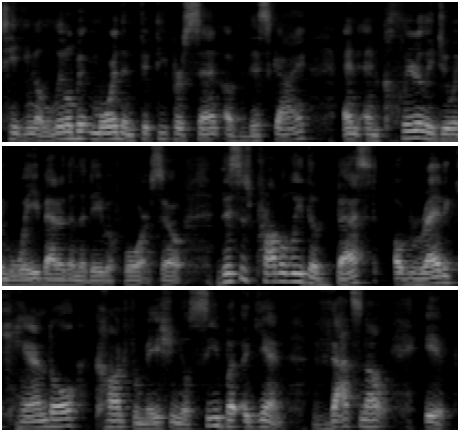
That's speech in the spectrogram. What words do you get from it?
Taking a little bit more than 50% of this guy and, and clearly doing way better than the day before. So this is probably the best red candle confirmation you'll see. But again, that's not, if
